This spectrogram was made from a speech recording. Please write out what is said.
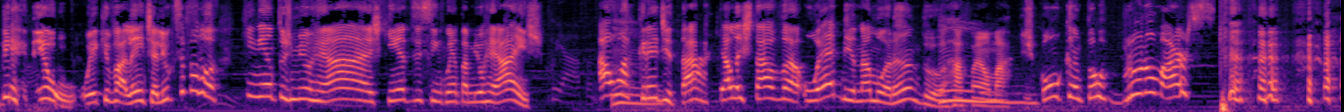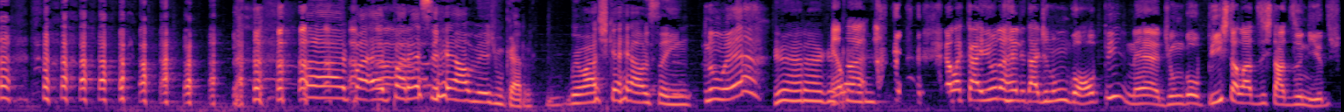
perdeu o equivalente ali, o que você falou, 500 mil reais, 550 mil reais, ao hum. acreditar que ela estava web namorando hum. Rafael Marques com o cantor Bruno Mars. ah, é, parece real mesmo, cara. Eu acho que é real isso aí. Não é? Caraca, ela, cara. ela caiu, na realidade, num golpe, né, de um golpista lá dos Estados Unidos,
